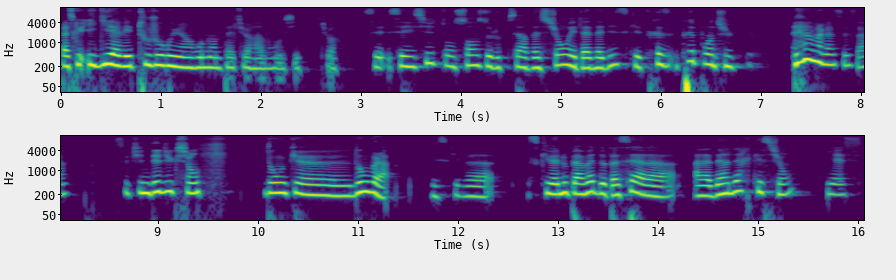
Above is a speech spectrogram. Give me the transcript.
Parce que Iggy avait toujours eu un roulement de pâture avant aussi, tu vois. C'est c'est issu de ton sens de l'observation et de l'analyse qui est très, très pointu. voilà, c'est ça. C'est une déduction. Donc, euh, donc voilà. Et ce qui va, ce qui va nous permettre de passer à la, à la dernière question. Yes.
